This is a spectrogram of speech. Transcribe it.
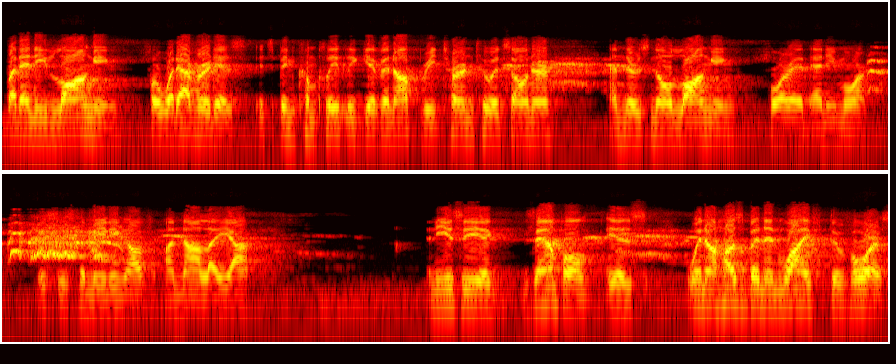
but any longing for whatever it is. It's been completely given up, returned to its owner, and there's no longing for it anymore. This is the meaning of analaya. An easy example is when a husband and wife divorce.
